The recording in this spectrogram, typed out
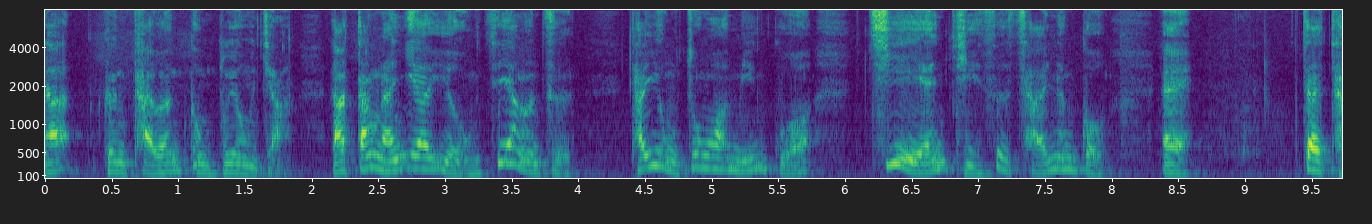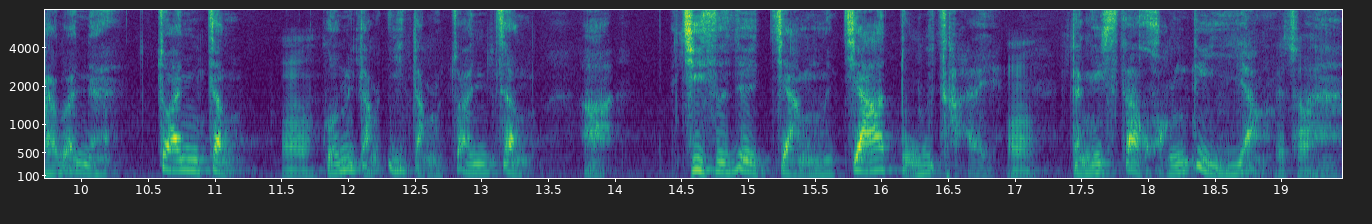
对，那跟台湾更不用讲，那当然要有这样子，他用中华民国戒严体制才能够，哎，在台湾呢专政，嗯，国民党一党专政啊，其实是蒋家独裁，嗯。等于是他皇帝一样，没错。啊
